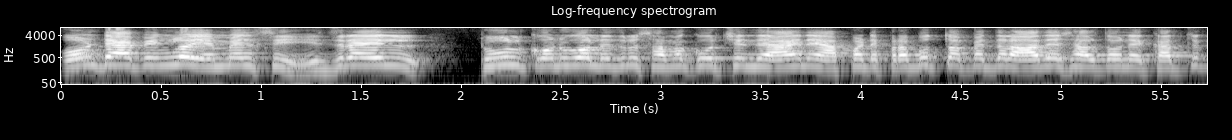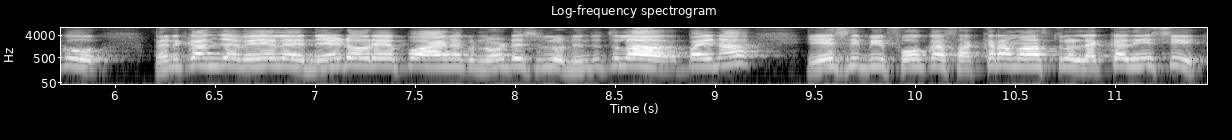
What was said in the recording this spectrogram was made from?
ఫోన్ ట్యాపింగ్లో ఎమ్మెల్సీ ఇజ్రాయెల్ టూల్ కొనుగోలు నిధులు సమకూర్చింది ఆయనే. అప్పటి ప్రభుత్వ పెద్దల ఆదేశాలతోనే ఖర్చుకు వెనుకంజ వేయలే. నేడో రేపో ఆయనకు నోటీసులు నిందితుల పైన ఏసీబీ ఫోకస్ అక్రమాస్తులు లెక్కదీసి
